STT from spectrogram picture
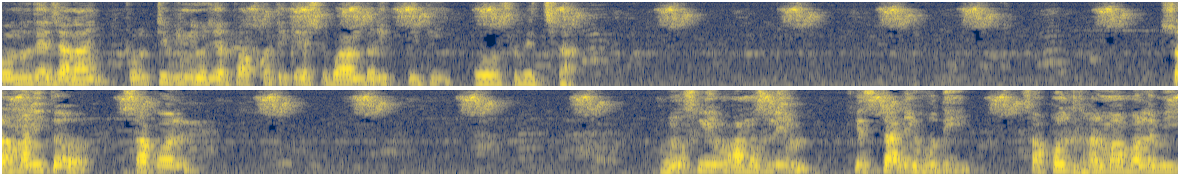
বন্ধুদের জানাই ট্রুথ টিভি নিউজের পক্ষ থেকে শুভ আন্তরিক প্রীতি ও শুভেচ্ছা সম্মানিত সকল মুসলিম, অমুসলিম, খ্রিস্টান, ইহুদি, সকল ধর্মাবলম্বী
